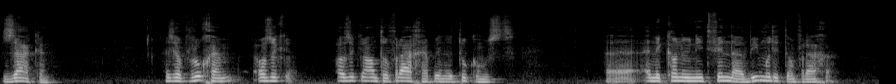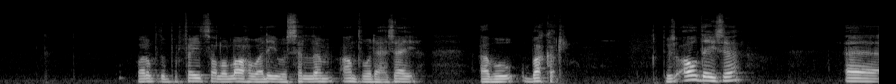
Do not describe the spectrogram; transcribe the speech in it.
zaken. En ze vroeg hem, als ik, als ik een aantal vragen heb in de toekomst uh, en ik kan u niet vinden, wie moet ik dan vragen? Waarop de profeet sallallahu alayhi wasallam antwoordde, hij zei, Abu Bakr. Dus al deze uh,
